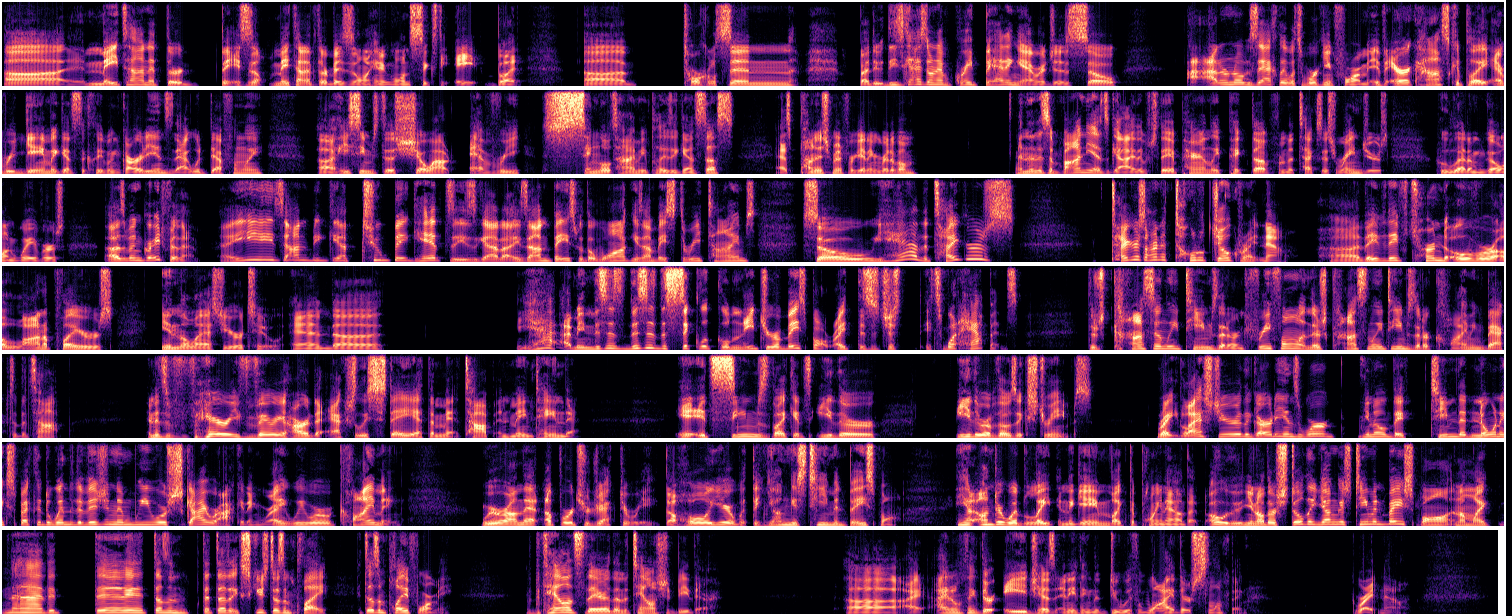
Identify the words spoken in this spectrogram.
Uh, Maton at third base, Maton at third base is only hitting 168, but uh, Torkelson, but these guys don't have great batting averages, so I, I don't know exactly what's working for him. If Eric Haase could play every game against the Cleveland Guardians, that would definitely. Uh, he seems to show out every single time he plays against us as punishment for getting rid of him. And then this Ibanez guy, which they apparently picked up from the Texas Rangers, who let him go on waivers, uh, has been great for them. He's on. He got two big hits. He's got. A, he's on base with a walk. He's on base three times. So yeah, the Tigers. Tigers aren't a total joke right now. Uh, they've they've turned over a lot of players in the last year or two, and uh, yeah, I mean this is this is the cyclical nature of baseball, right? This is just it's what happens. There's constantly teams that are in free fall, and there's constantly teams that are climbing back to the top. And it's very, very hard to actually stay at the top and maintain that. It, it seems like it's either either of those extremes. Right? Last year the Guardians were, you know, they team that no one expected to win the division and we were skyrocketing, right? We were climbing. We were on that upward trajectory the whole year with the youngest team in baseball. You know, Underwood late in the game like to point out that, oh, you know, they're still the youngest team in baseball. And I'm like, nah, that it doesn't that, excuse doesn't play. It doesn't play for me. If the talent's there, then the talent should be there. Uh, I I don't think their age has anything to do with why they're slumping right now.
